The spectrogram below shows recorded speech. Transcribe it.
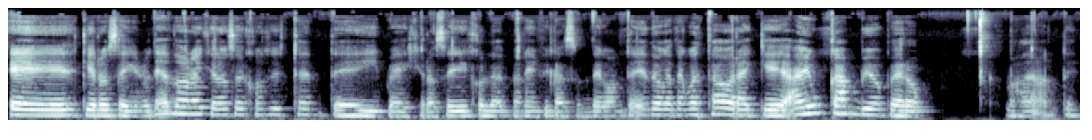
Eh, quiero seguir metiéndole, quiero ser consistente y pues quiero seguir con la planificación de contenido que tengo hasta ahora, que hay un cambio, pero más adelante.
